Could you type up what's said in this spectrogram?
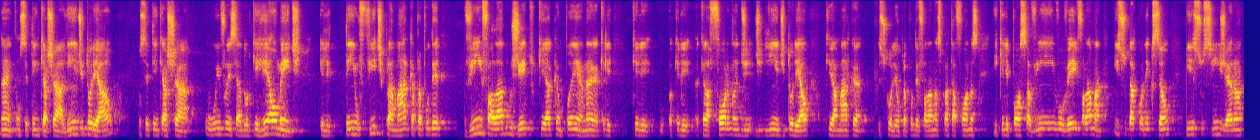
Né? Então você tem que achar a linha editorial, você tem que achar o influenciador que realmente ele tem o fit para a marca para poder vir falar do jeito que é a campanha, né? aquele, aquele, aquele, aquela forma de, de linha editorial que a marca escolheu para poder falar nas plataformas e que ele possa vir envolver e falar, mano, isso dá conexão, isso sim gera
